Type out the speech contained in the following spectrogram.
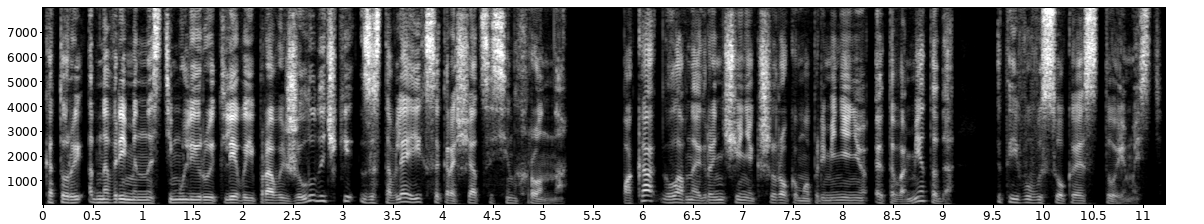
который одновременно стимулирует левый и правый желудочки, заставляя их сокращаться синхронно. Пока главное ограничение к широкому применению этого метода — это его высокая стоимость.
